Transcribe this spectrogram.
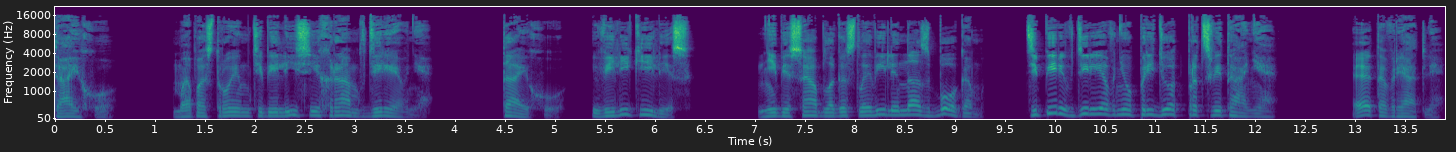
«Тайху, мы построим тебе лисий храм в деревне. Тайху, великий лис. Небеса благословили нас Богом. Теперь в деревню придет процветание». «Это вряд ли»,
